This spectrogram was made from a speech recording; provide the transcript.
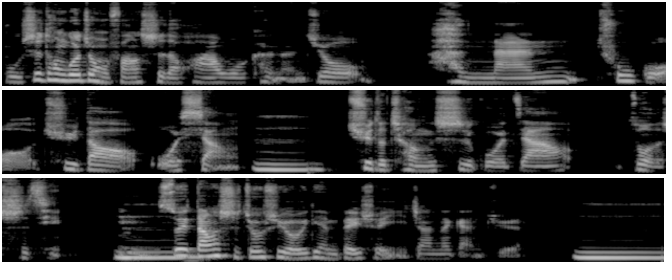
不是通过这种方式的话，我可能就很难出国去到我想嗯。去的城市、国家做的事情，嗯，嗯，所以当时就是有一点背水一战的感觉，嗯，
